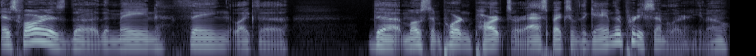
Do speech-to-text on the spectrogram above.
as far as the the main thing, like the the most important parts or aspects of the game, they're pretty similar, you know.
